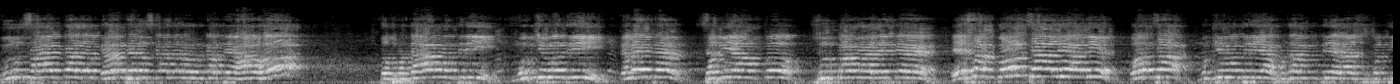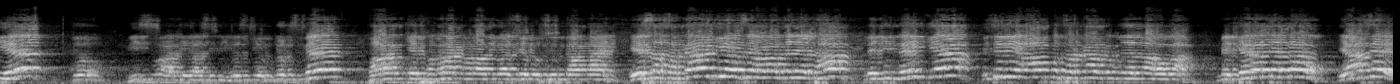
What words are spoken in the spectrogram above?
साहब का जो ग्रंथ है, उसका अगर उनका त्योहार हो तो प्रधानमंत्री, मुख्यमंत्री, कलेक्टर सभी आपको शुभकामनाएँ देते हैं ऐसा कौन सा आदिवासी कौन सा मुख्यमंत्री या प्रधानमंत्री या राष्ट्रपति है जो विश्व आदिवासी दिवस के उपलक्ष्य में भारत के पंद्रह करोड़ आदिवासियों को शुभकामनाएँ ऐसा सरकार की ओर से होना चाहिए था, लेकिन नहीं किया, इसलिए आपको सरकार को बदलना होगा मैं कहना चाहता हूँ, यहाँ से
